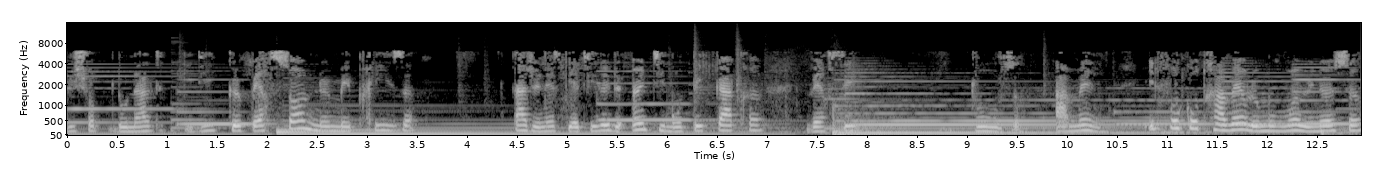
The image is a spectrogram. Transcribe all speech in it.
Bishop Donald qui dit que personne ne méprise ta jeunesse qui est tirée de 1 Timothée 4 verset 12. Amen. Il faut qu'au travers le mouvement Winners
